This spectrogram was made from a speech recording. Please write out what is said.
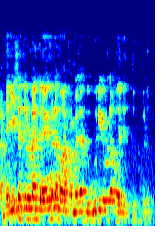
അന്തരീക്ഷത്തിലുള്ള ഗ്രഹങ്ങൾ മാത്രമല്ല ദൂരെയുള്ള മരുത്തുക്കളും.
